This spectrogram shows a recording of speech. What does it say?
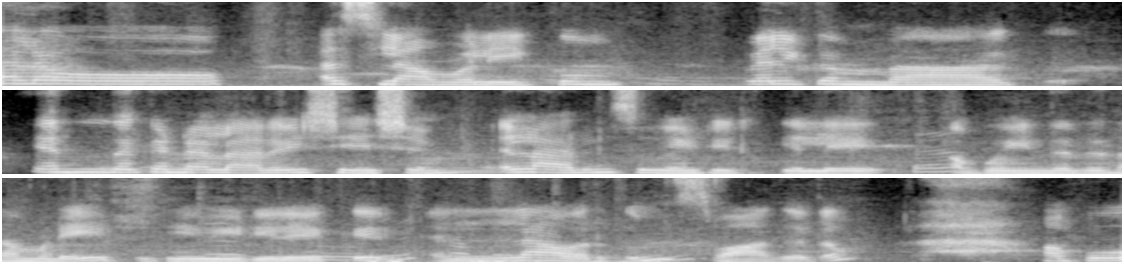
ഹലോ അസ്സാം വലൈക്കും വെൽക്കം ബാക്ക് എന്തൊക്കെയുണ്ട് എല്ലാവരും വിശേഷം? എല്ലാവരും സുഖമായിട്ടിരിക്കില്ലേ? അപ്പോൾ ഇന്നത്തെ നമ്മുടെ പുതിയ വീഡിയോയിലേക്ക് എല്ലാവർക്കും സ്വാഗതം. അപ്പോൾ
